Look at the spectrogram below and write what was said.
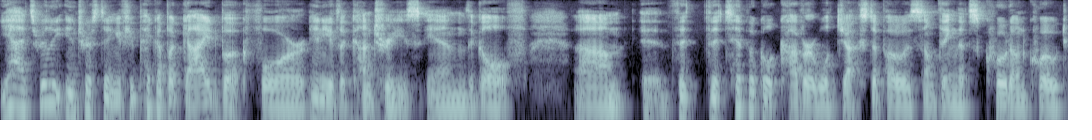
Yeah, it's really interesting. If you pick up a guidebook for any of the countries in the Gulf, um, the, the typical cover will juxtapose something that's quote unquote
